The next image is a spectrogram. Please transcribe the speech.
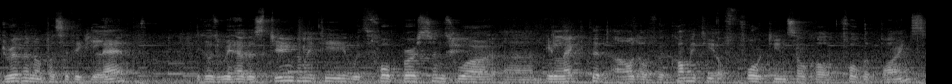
driven or Pacific led because we have a steering committee with four persons who are uh, elected out of a committee of 14 so-called focal points.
